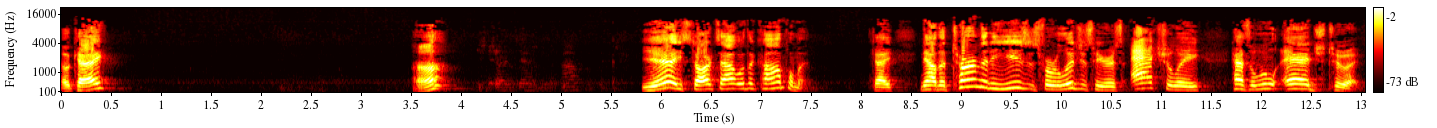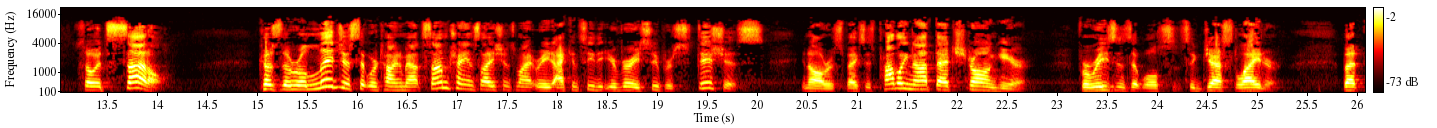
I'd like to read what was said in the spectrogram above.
Okay? Huh? Yeah, he starts out with a compliment. Okay? Now, the term that he uses for religious here is actually has a little edge to it. So it's subtle. Because the religious that we're talking about, some translations might read, I can see that you're very superstitious in all respects. It's probably not that strong here for reasons that we'll suggest later. But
